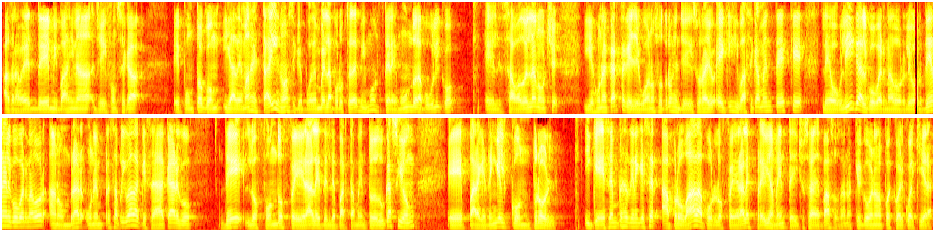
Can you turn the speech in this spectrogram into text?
a través de mi página jfonseca.com y además está ahí, ¿no? Así que pueden verla por ustedes mismos. Telemundo la publicó el sábado en la noche y es una carta que llegó a nosotros en J. Rayo X y básicamente es que le obliga al gobernador, le ordena al gobernador a nombrar una empresa privada que se haga cargo de los fondos federales del Departamento de Educación eh, para que tenga el control y que esa empresa tiene que ser aprobada por los federales previamente, dicho sea de paso, o sea, no es que el gobernador puede escoger cualquiera.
